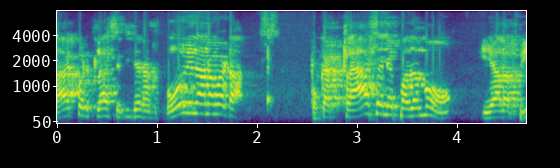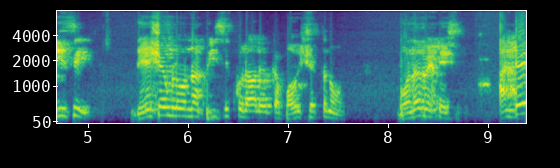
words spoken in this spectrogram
బ్యాక్వర్డ్ క్లాస్ సిటిజన్ అన్నాడు. గోవింద్ అనమాట ఒక క్లాస్ అనే పదము ఇవాళ బీసీ దేశంలో ఉన్న బీసీ కులాల యొక్క భవిష్యత్తును బొందబెట్టేసింది అంటే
